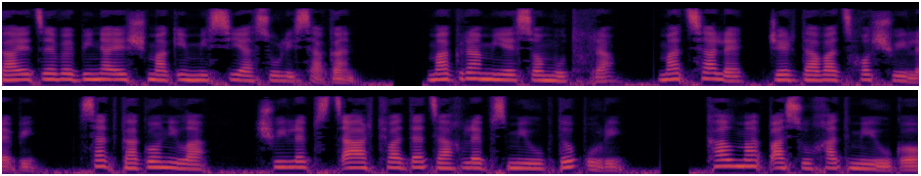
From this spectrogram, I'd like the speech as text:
გაეძევებინა ეშმაკი მისი ასულისაგან. მაგრამ იესო მუთხრა, მაცალე, ჯერ დავაცხო შვილები. სად გაგონილა, შვილებს წაართვა და ძაღლებს მიუგდო პური. ქალმა პასუხად მიუგო:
